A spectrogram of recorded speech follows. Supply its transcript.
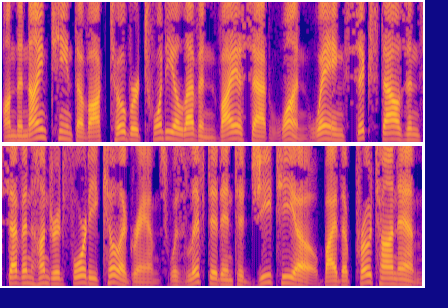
On 19 October 2011 Viasat-1 weighing 6,740 kg was lifted into GTO by the Proton M,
